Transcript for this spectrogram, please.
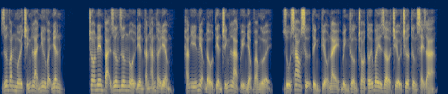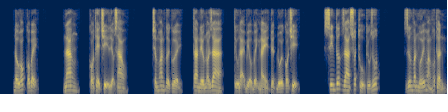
dương văn mới chính là như vậy nhân. Cho nên tại dương dương nổi điên cắn hắn thời điểm, hắn ý niệm đầu tiên chính là quỷ nhập vào người, dù sao sự tình kiểu này bình thường cho tới bây giờ chiều chưa từng xảy ra. Đầu óc có bệnh. Nang, có thể trị liệu sao? Trầm hoan cười cười, ta nếu nói ra, tự đại biểu bệnh này tuyệt đối có trị. Xin tước ra xuất thủ cứu rút dương văn mới hoàng hốt thần,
